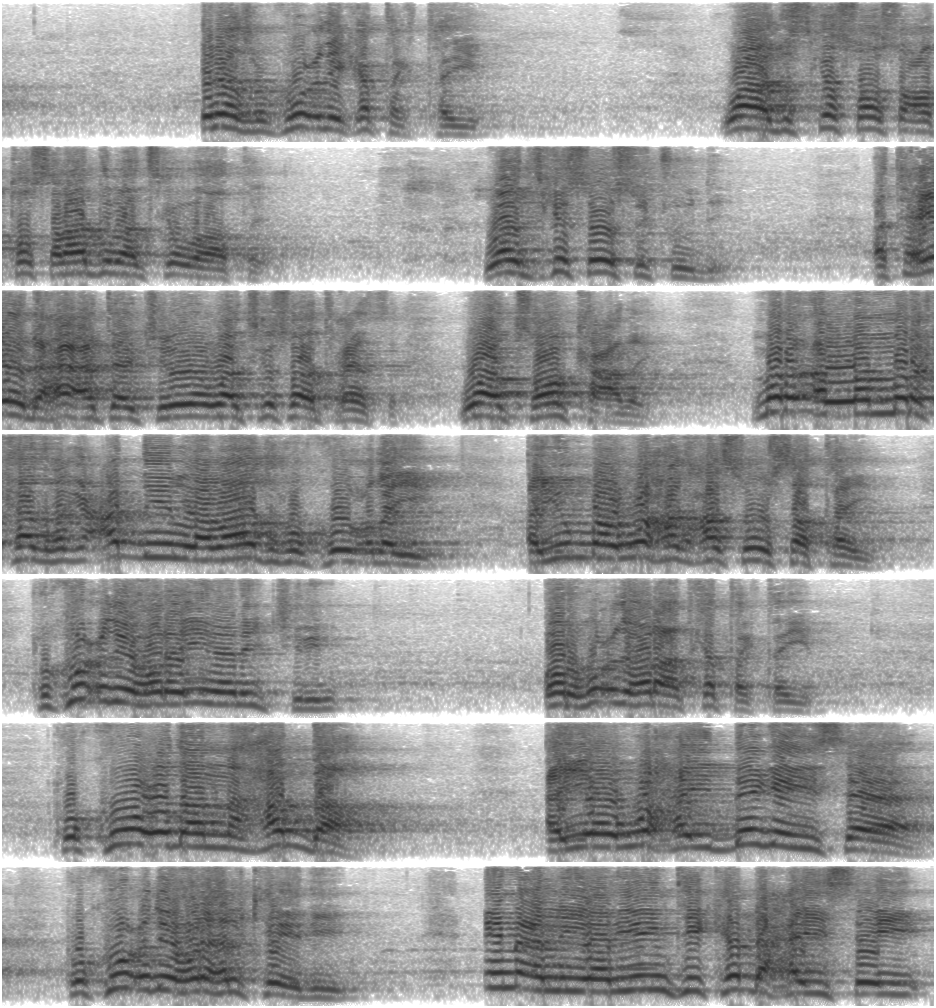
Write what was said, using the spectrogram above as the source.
inaad rukuucdii ka tagtay waad iska soo socoto salaaddii baad iska wadatay waad iska soo sujuuday atixyaad dhaxaa xataa jiray waad iska soo atixyaadsa waad soo kacday. Mar alla markaad ragcaddii labaad rukuucday ayuunbaa waxaad xasuusatay rukuucdii hore inaanay jirin oo rukuucdii hore aad ka tagtay. Rukuucdan hadda ayaa waxay degaysaa rukuucdii hore halkeedii in alliyaaliyo intii ka dhaxaysay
